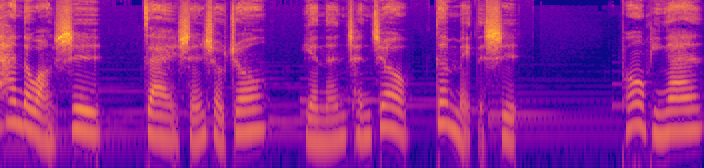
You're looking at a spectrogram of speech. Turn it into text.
遗憾的往事，在神手中也能成就更美的事。朋友平安，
